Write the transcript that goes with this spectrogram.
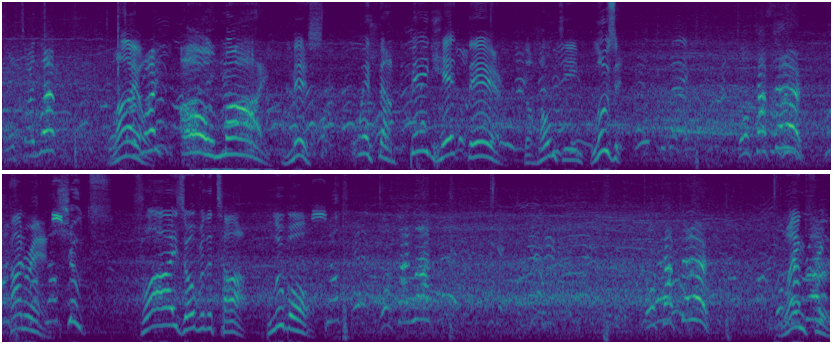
Ball side left. Lyle. right. Oh my! Missed with a big hit there. The home team lose it. Ball top center. Conrad shoots. Flies over the top. Blue ball. Ball side left. Ball top center. Langford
